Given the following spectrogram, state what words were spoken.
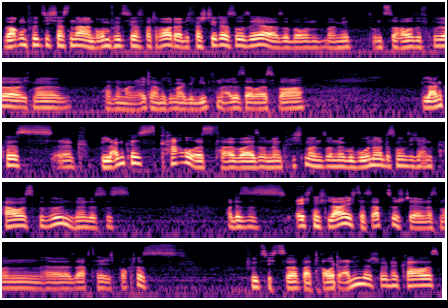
Warum fühlt sich das nah an? Warum fühlt sich das vertraut an? Ich verstehe das so sehr. Also bei, bei mir, uns zu Hause früher, ich meine, meine Eltern haben mich immer geliebt und alles, aber es war blankes, äh, blankes Chaos teilweise. Und dann kriegt man so eine Gewohnheit, dass man sich an Chaos gewöhnt. Ne? Das ist, und das ist echt nicht leicht, das abzustellen, dass man äh, sagt, hey, ich brauche das fühlt sich zwar vertraut an, das schöne Chaos,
